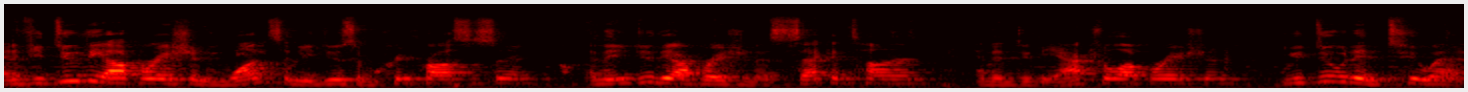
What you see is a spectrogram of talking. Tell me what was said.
And if you do the operation once and you do some pre-processing, and then you do the operation a second time, and then do the actual operation, you do it in 2n.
